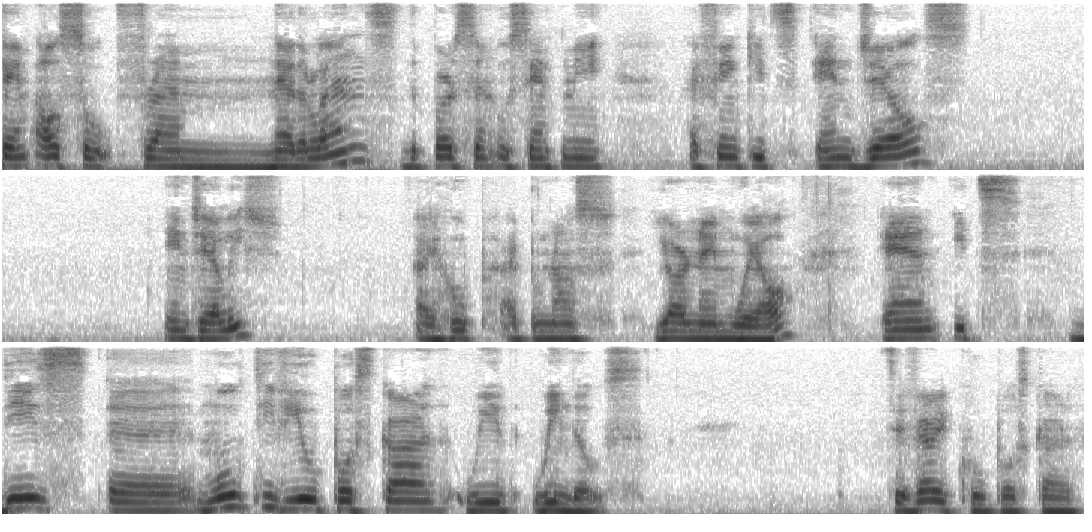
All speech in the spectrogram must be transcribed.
came also from Netherlands. The person who sent me, I think it's Angels, Angelish. I hope I pronounce your name well. And it's this uh, multi-view postcard with windows. It's a very cool postcard,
